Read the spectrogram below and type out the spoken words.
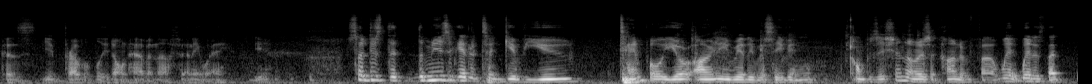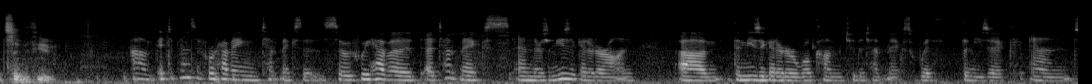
because you probably don't have enough anyway. Yeah. So does the the music editor give you temp, or you're only really receiving composition, or is it kind of uh, where where does that sit with you? Um, it depends if we're having temp mixes. So if we have a, a temp mix and there's a music editor on, um, the music editor will come to the temp mix with the music and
